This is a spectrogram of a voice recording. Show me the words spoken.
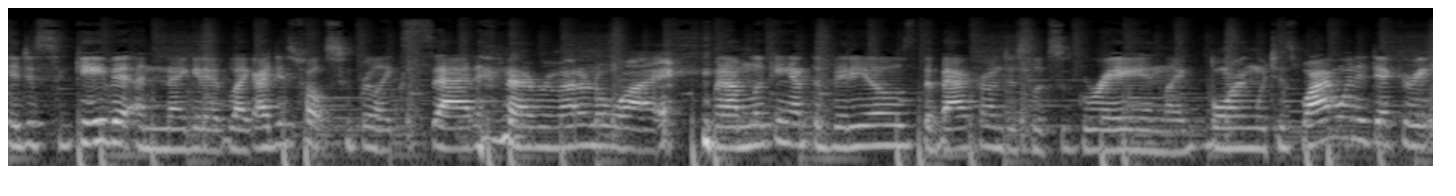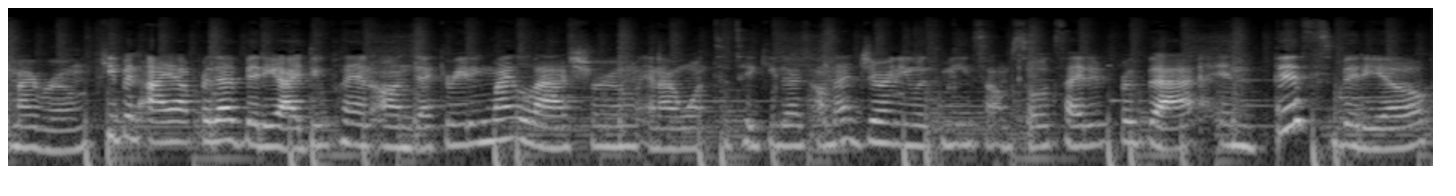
it just gave it a negative like I just felt super like sad in that room. I don't know why. When I'm looking at the videos the background just looks gray and like boring which is why I want to decorate my room. Keep an eye out for that video. I do plan on decorating my lash room and I want to take you guys on that journey with me so I'm so excited for that. In this video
